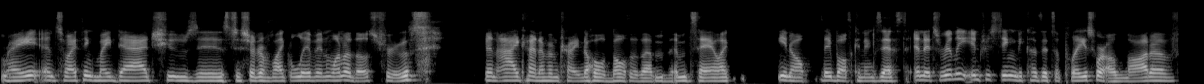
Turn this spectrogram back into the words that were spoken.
right? And so I think my dad chooses to sort of like live in one of those truths. And I kind of am trying to hold both of them and say, like, you know, they both can exist. And it's really interesting because it's a place where a lot of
